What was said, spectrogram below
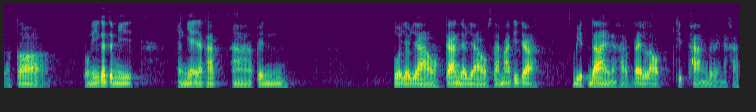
แล้วก็ตรงนี้ก็จะมีอย่างเงี้ยนะครับเป็นตัวยาวๆ ก้านยาวๆ สามารถที่จะบิดได้นะครับ ได้รอบทิศทางเลยนะครับ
